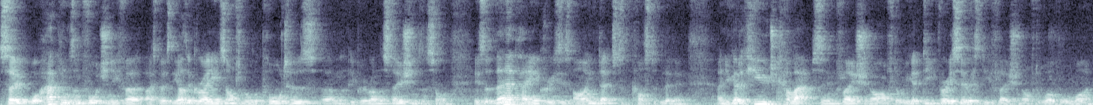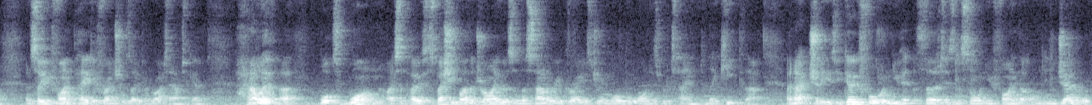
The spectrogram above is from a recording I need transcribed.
So what happens, unfortunately, for I suppose the other grades, after all the porters, um, the people who run the stations and so on, is that their pay increases are indexed to the cost of living, and you get a huge collapse in inflation after. or You get de- very serious deflation after World War One, and so you find pay differentials open right out again. However, what's won, I suppose, especially by the drivers and the salary grades during World War One, is retained, and they keep that. And actually, as you go forward and you hit the 30s and so on, you find that on, in general,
